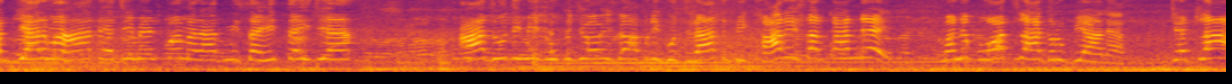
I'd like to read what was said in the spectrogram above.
અગિયારમાં હાથ રેજિમેન્ટમાં મારા આદમી શહીદ થઈ ગયા. આ સુધી મેં દુઃખ જોઈશ આપણી ગુજરાત ભિખારી સરકારને મને પાંચ લાખ રૂપિયા આલ્યા જેટલા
